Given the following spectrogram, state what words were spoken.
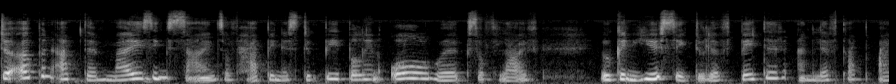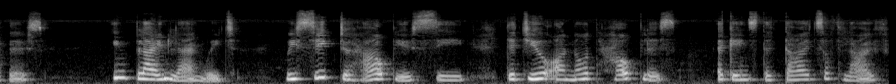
to open up the amazing signs of happiness to people in all works of life who can use it to live better and lift up others. In plain language, We seek to help you see that you are not helpless against the tides of life,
